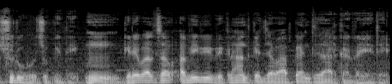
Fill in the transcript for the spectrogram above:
शुरू हो चुकी थी। हम्म गिरेवाल साहब अभी भी विक्रांत के जवाब का इंतज़ार कर रहे थे।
